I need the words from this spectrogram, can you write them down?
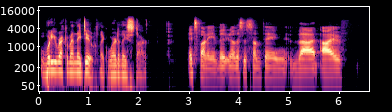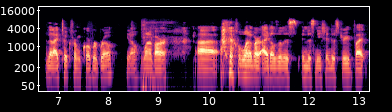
What do you recommend they do? Like, where do they start? It's funny that you know this is something that I've that I took from Corporate Bro. You know, one of our uh, one of our idols in this in this niche industry. But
